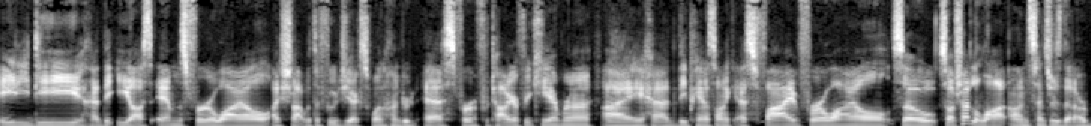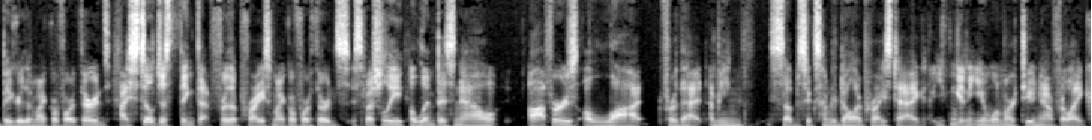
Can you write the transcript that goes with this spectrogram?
80D, had the EOS M's for a while. I shot with the Fuji X100S for a photography camera. I had the Panasonic S5 for a while. So, so I've shot a lot on sensors that are bigger than Micro Four Thirds. I still just think that for the price, Micro Four Thirds, especially Olympus now, offers a lot for that. I mean, sub $600 price tag. You can get an EM1 Mark II now for like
